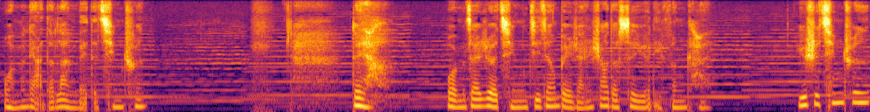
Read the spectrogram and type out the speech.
我们俩的烂尾的青春。对呀，我们在热情即将被燃烧的岁月里分开，于是青春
